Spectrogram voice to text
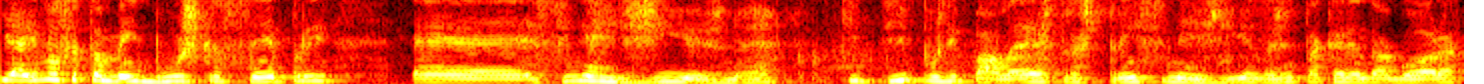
E aí você também busca sempre é, sinergias, né? Que tipos de palestras têm sinergias? A gente está querendo agora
